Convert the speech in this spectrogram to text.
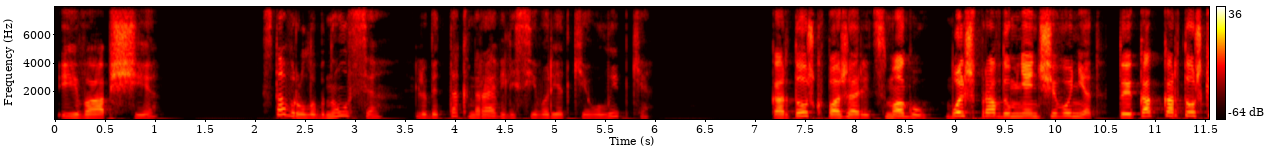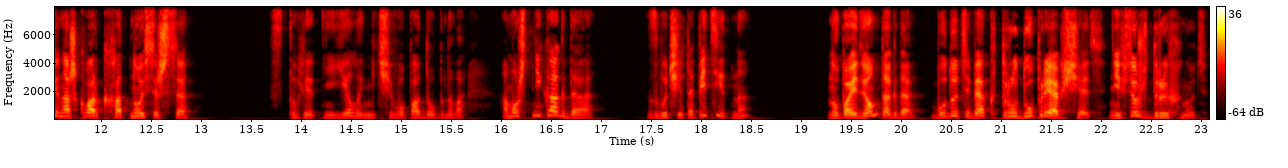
И вообще... Ставр улыбнулся. Любе так нравились его редкие улыбки. «Картошку пожарить смогу. Больше, правда, у меня ничего нет. Ты как к картошке на шкварках относишься?» Сто лет не ела ничего подобного. А может, никогда. Звучит аппетитно. Ну, пойдем тогда. Буду тебя к труду приобщать. Не все ж дрыхнуть.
